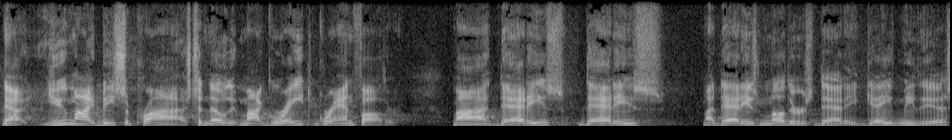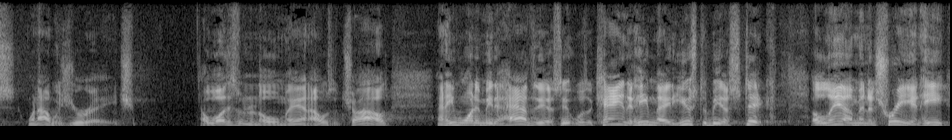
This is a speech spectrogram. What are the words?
Now, you might be surprised to know that my great grandfather, my daddy's daddy's, my daddy's mother's daddy gave me this when I was your age. I wasn't an old man, I was a child, and he wanted me to have this. It was a cane that he made. It used to be a stick, a limb in a tree, and he,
